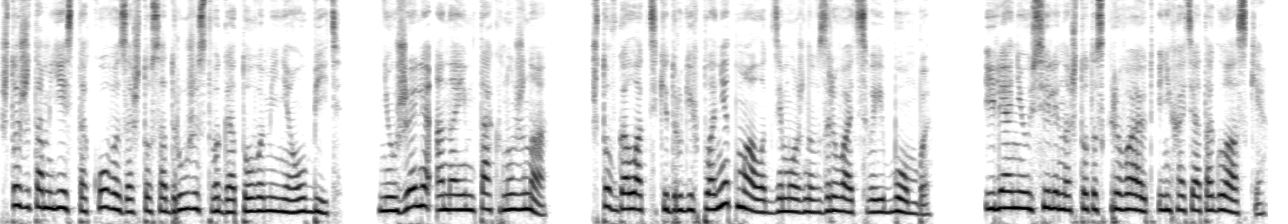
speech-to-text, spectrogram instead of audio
Что же там есть такого, за что Содружество готово меня убить? Неужели она им так нужна? Что в галактике других планет мало, где можно взрывать свои бомбы? Или они усиленно что-то скрывают и не хотят огласки?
